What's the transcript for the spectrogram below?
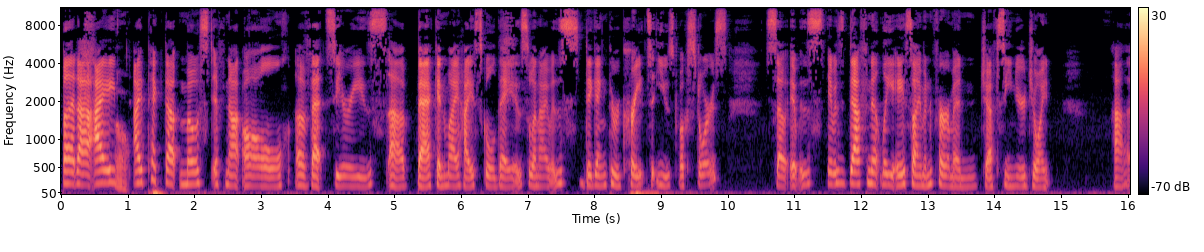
But uh i Oh. i picked up most if not all of that series uh back in my high school days when i was digging through crates at used bookstores. So it was it was definitely a simon furman jeff senior joint. Uh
